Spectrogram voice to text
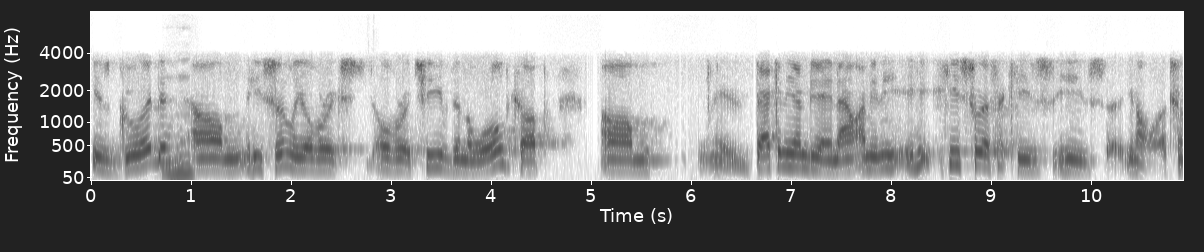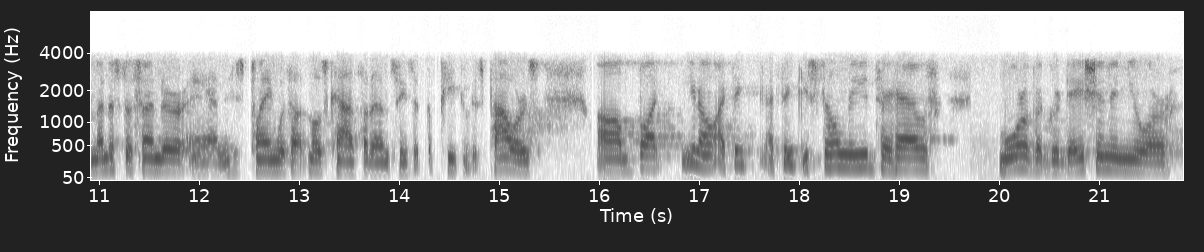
is good. Mm-hmm. Um, he certainly over overachieved in the World Cup. Um, back in the NBA now, I mean, he, he he's terrific. He's he's you know a tremendous defender, and he's playing with utmost confidence. He's at the peak of his powers. Um, but you know, I think I think you still need to have more of a gradation in your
